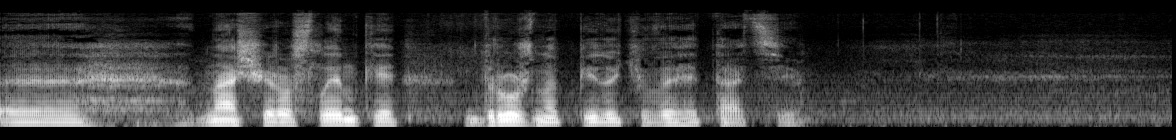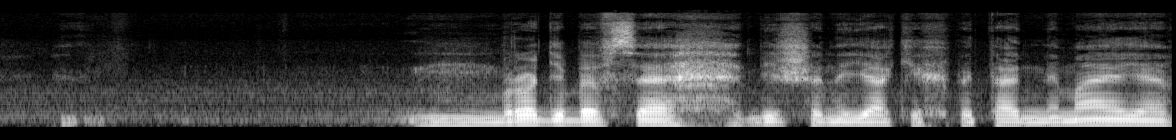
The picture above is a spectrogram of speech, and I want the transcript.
е, наші рослинки дружно підуть у вегетацію. Вроді би все, більше ніяких питань немає.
